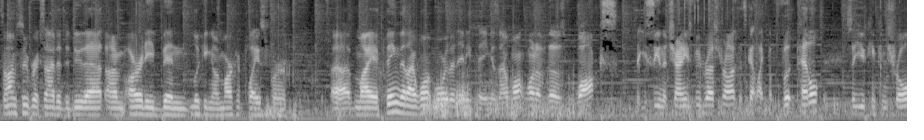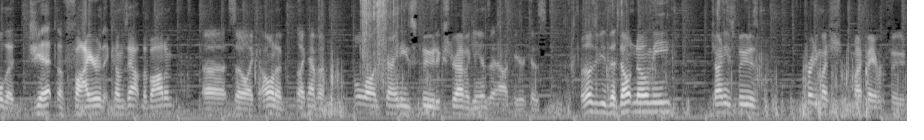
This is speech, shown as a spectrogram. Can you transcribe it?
So I'm super excited to do that. I've already been looking on Marketplace for uh, my thing that I want more than anything is I want one of those woks that you see in the Chinese food restaurant that's got like the foot pedal so you can control the jet of fire that comes out the bottom. Uh, so like I want to like have a full-on Chinese food extravaganza out here because for those of you that don't know me, Chinese food is pretty much my favorite food.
